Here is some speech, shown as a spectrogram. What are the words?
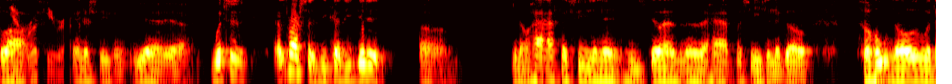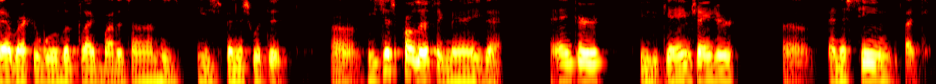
blocks yeah, in a season. Yeah, yeah, which is impressive because he did it. Um, you know, half a season in, he still has another half a season to go. So who knows what that record will look like by the time he's he's finished with it. Um, he's just prolific, man. He's an anchor. He's a game changer. Um, and this team, like,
